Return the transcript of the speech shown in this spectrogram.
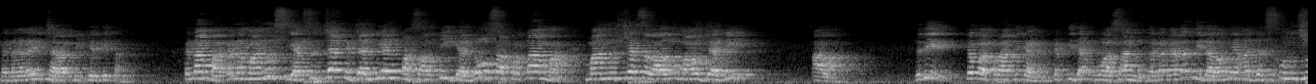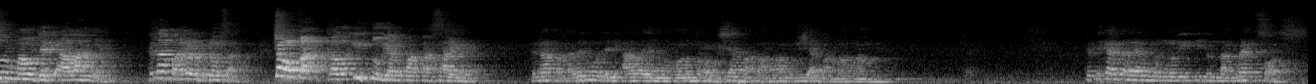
Kadang-kadang ini cara pikir kita. Kenapa? Karena manusia sejak kejadian pasal 3 dosa pertama manusia selalu mau jadi Allah. Jadi coba perhatikan ketidakpuasanmu. Kadang-kadang di dalamnya ada unsur mau jadi Allahnya. Kenapa? Udah berdosa. Coba kalau itu yang papa saya. Kenapa? Kalian mau jadi Allah yang mengontrol siapa papamu, siapa mamamu. Ketika ada yang meneliti tentang medsos,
